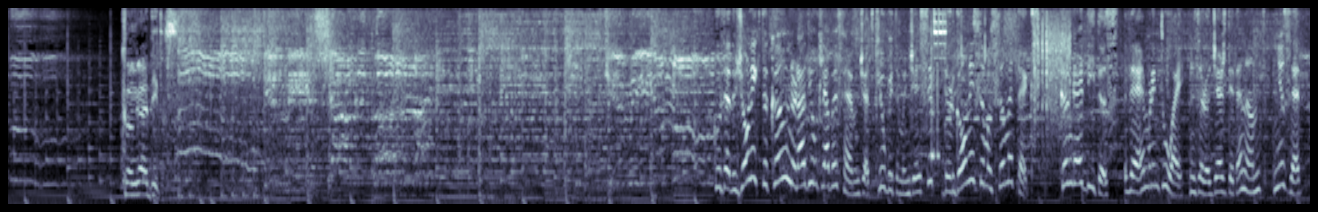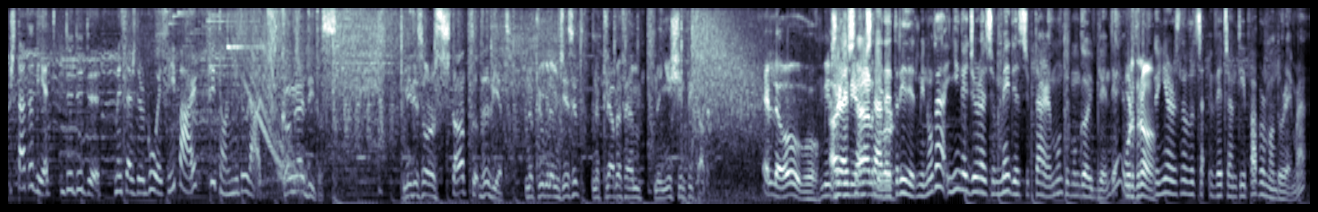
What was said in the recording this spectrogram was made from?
Kënga e ditës. Kur ta dëgjoni këtë këngë në Radio Club FM gjatë klubit të mëngjesit, dërgoni SMS me tekst Kënga e ditës dhe emrin tuaj në 069 20 70 222. Mesazhdërguesi i parë fiton një dhuratë. Kënga e ditës. Midis orës 7 dhe 10 në klubin e mëngjesit në Club FM në 100.4. Hello, mirë se keni ardhur. Ora është 7 e 30 minuta, një nga gjërat që medias shqiptare mund t'i mungojë Blendi. Urdhëro. Në njerëz në veçanti pa përmendur emra,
